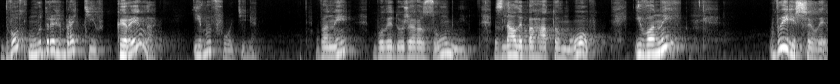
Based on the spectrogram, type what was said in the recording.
двох мудрих братів Кирила і Мефодія. Вони були дуже розумні, знали багато мов, і вони вирішили,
